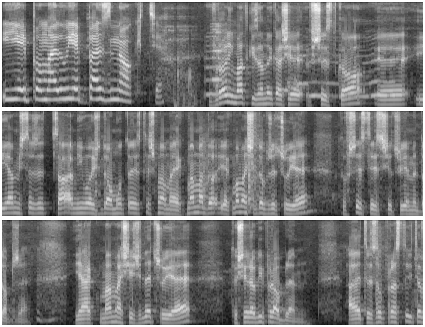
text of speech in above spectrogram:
i jej pomaluje paznokcie. W roli matki zamyka się wszystko yy, i ja myślę, że cała miłość domu to jest też mama. Jak mama, do, jak mama się dobrze czuje, to wszyscy się czujemy dobrze. Jak mama się źle czuje, to się robi problem. Ale to są proste i to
